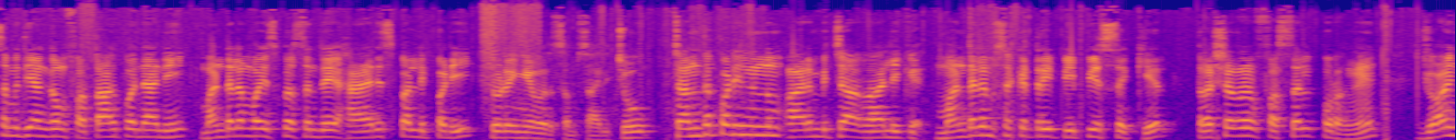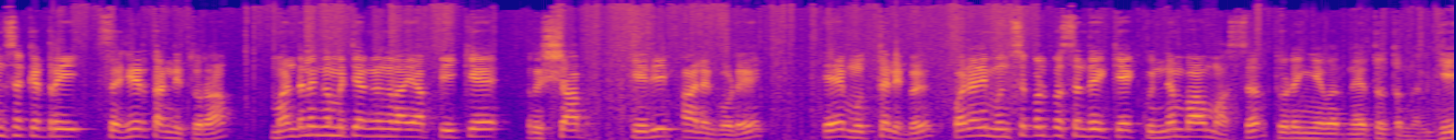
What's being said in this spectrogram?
സമിതി അംഗം ഫത്താഹ് പൊന്നാനി മണ്ഡലം വൈസ് പ്രസിഡന്റ് ഹാരിസ് പള്ളിപ്പടി തുടങ്ങിയവർ സംസാരിച്ചു. ചന്തപ്പടിയിൽ നിന്നും ആരംഭിച്ച റാലിക്ക് മണ്ഡലം secretary P P S Zakir treasurer Fazal Purangu joint secretary Saheer Thannithura മണ്ഡലം കമ്മിറ്റി അംഗങ്ങളായ P K Rishab Kareem Alankode A Muthalib Ponnani municipal president K കുന്നമ്പാവ് മാസ്റ്റർ തുടങ്ങിയവർ നേതൃത്വം നൽകി.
